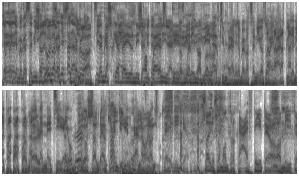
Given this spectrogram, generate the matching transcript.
Csak adja meg a a nem. Nem is kell bejönni, papa elintézi az ügyvédet. a lakcímkártya, meg a szemigazolványt átküldeni, papa, akkor lenne egy cége, jó? Gyorsan el kell gyűlni utána a francba. Igen. Sajnos a Mantra Kft-t, amit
